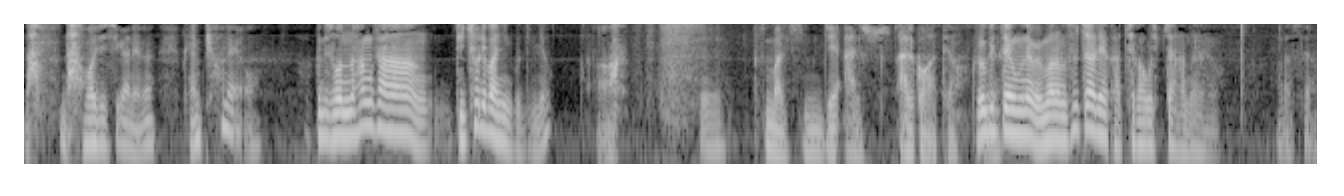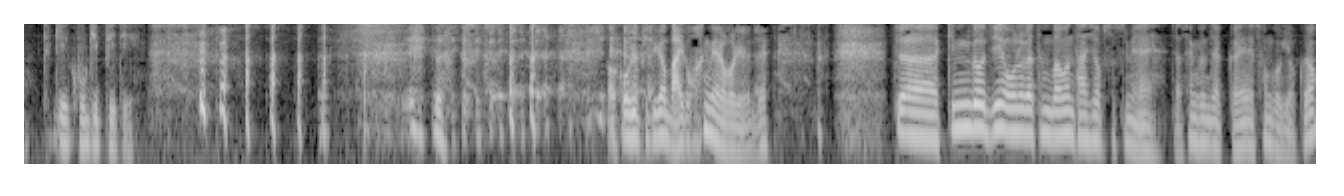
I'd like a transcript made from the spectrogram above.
나, 나머지 시간에는 그냥 편해요. 근데 저는 항상 뒤처리 반이거든요. 아, 네. 무슨 말인지 알, 알 것 같아요. 그렇기 네. 때문에 웬만하면 술자리에 같이 가고 싶지 않아요. 알았어요. 특히 고기 PD. 자, 어, 고기 PD가 마이크 확 내려버리는데. 자, 김거지의 오늘 같은 밤은 다시 없었으면 해. 자, 생선 작가의 선곡이었고요.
